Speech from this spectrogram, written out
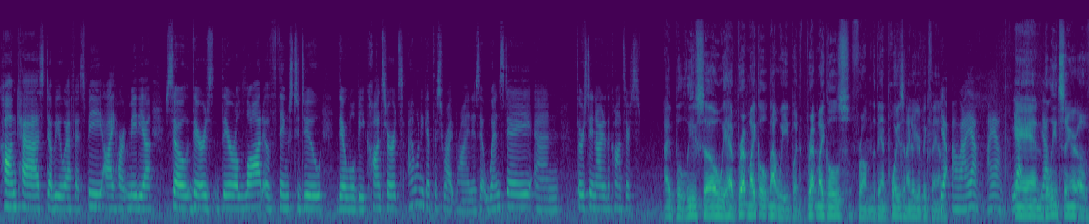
Comcast, WFSB, iHeartMedia. So there's there are a lot of things to do. There will be concerts. I want to get this right, Brian. Is it Wednesday and Thursday night of the concerts? I believe so. We have Brett Michael, not we, but Brett Michaels from the band Poison. I know you're a big fan. Yeah. Oh, I am. I am. Yes. And yeah. the lead singer of,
